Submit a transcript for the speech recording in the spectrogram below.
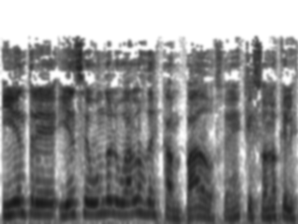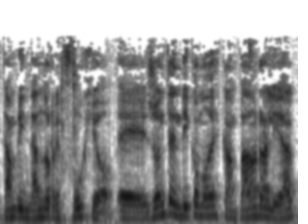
y, entre, y en segundo lugar los descampados, ¿eh? que son los que le están brindando refugio. Eh, yo entendí como descampado en realidad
